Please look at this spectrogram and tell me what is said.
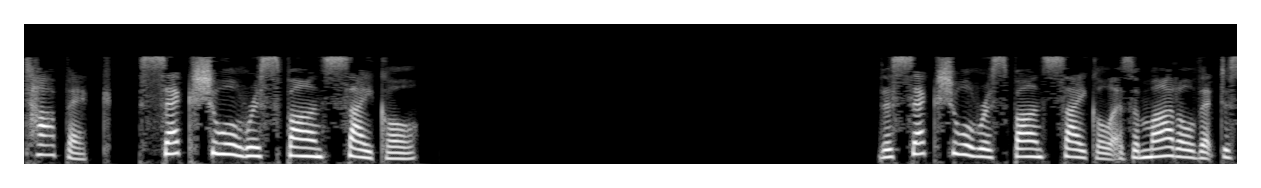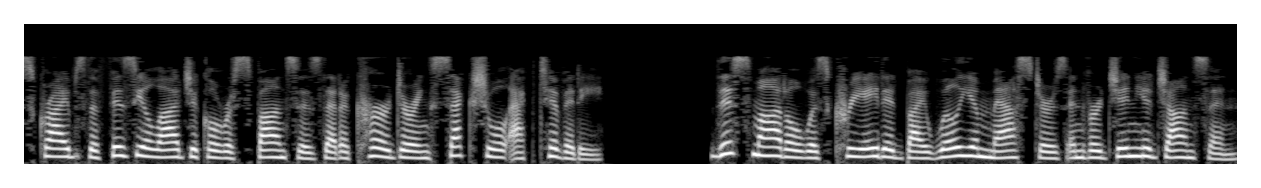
Topic. Sexual response cycle The sexual response cycle is a model that describes the physiological responses that occur during sexual activity. This model was created by William Masters and Virginia Johnson.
